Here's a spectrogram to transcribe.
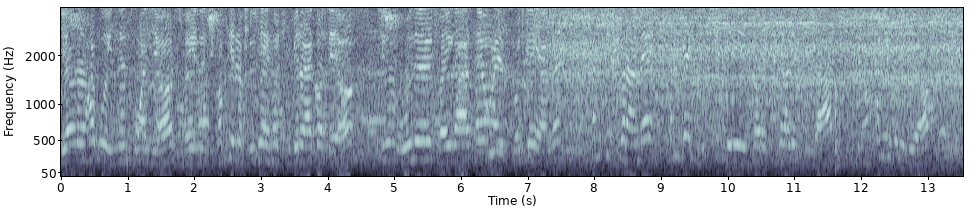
예열을 하고 있는 동안요 저희는 커피를 분쇄해서 준비를 할 건데요 지금 오늘 저희가 사용할 원두의 양은 30g에 360ml를 추출하겠습니다 3인분이고요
